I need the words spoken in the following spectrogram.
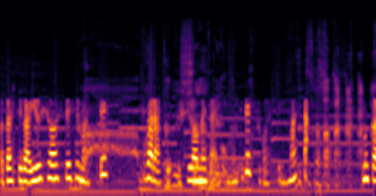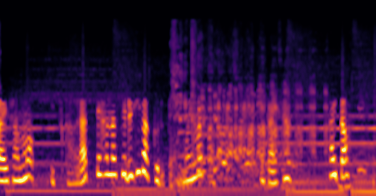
私が優勝してしまってしばらく後ろめたい気持ちで過ごしていました。向井さんもいつか笑って話せる日が来ると思います。向井さんファイト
